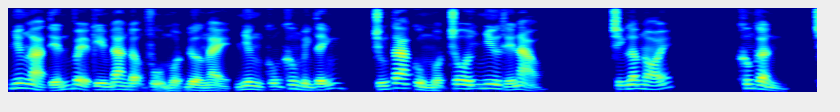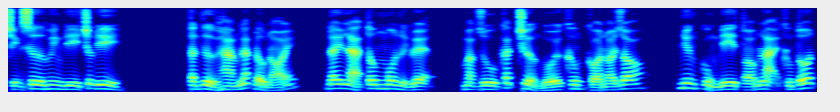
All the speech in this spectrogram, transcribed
nhưng là tiến về kim đan động phủ một đường này nhưng cũng không bình tĩnh, chúng ta cùng một chỗ như thế nào? Trịnh lâm nói, không cần, trịnh sư huynh đi trước đi. Tần tử hàm lắc đầu nói, đây là tông môn lịch luyện, mặc dù các trưởng bối không có nói rõ, nhưng cùng đi tóm lại không tốt.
